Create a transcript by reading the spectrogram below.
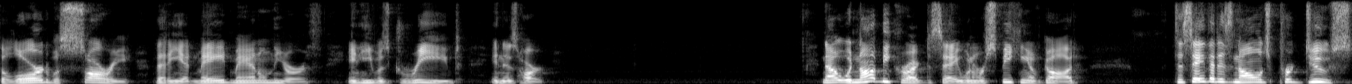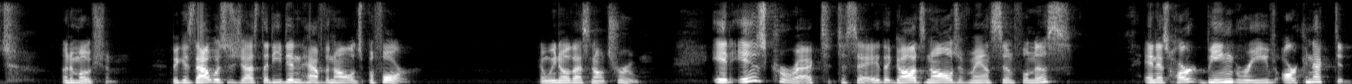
The Lord was sorry that he had made man on the earth, and he was grieved in his heart. Now, it would not be correct to say, when we're speaking of God, to say that his knowledge produced an emotion, because that would suggest that he didn't have the knowledge before. And we know that's not true. It is correct to say that God's knowledge of man's sinfulness and his heart being grieved are connected.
